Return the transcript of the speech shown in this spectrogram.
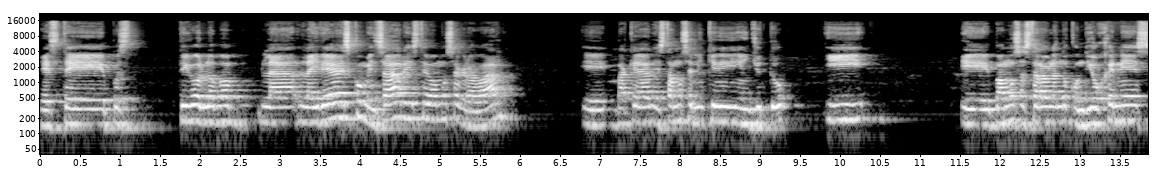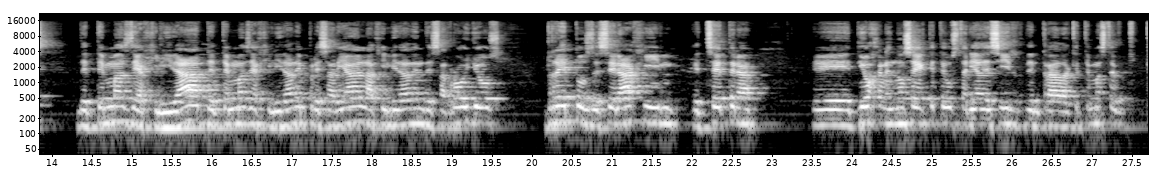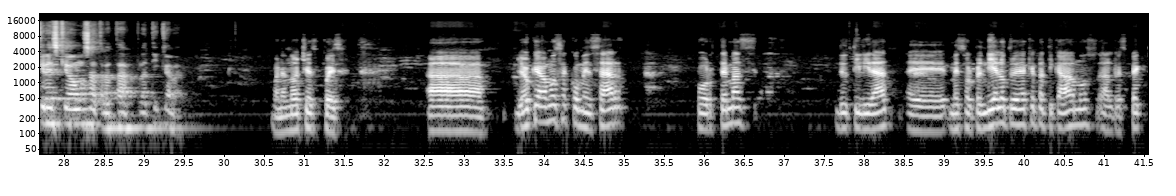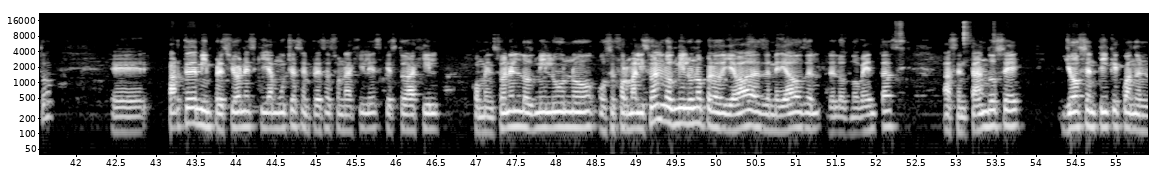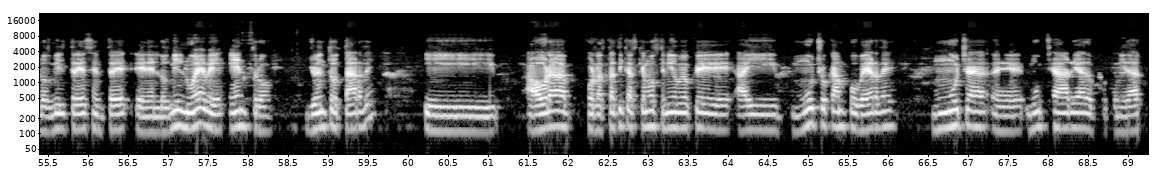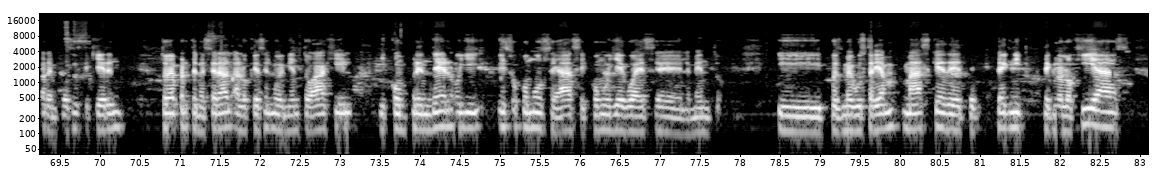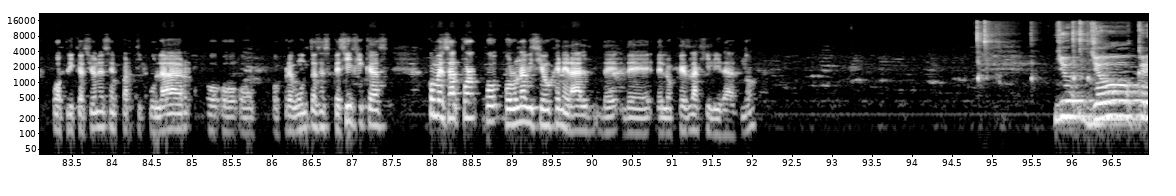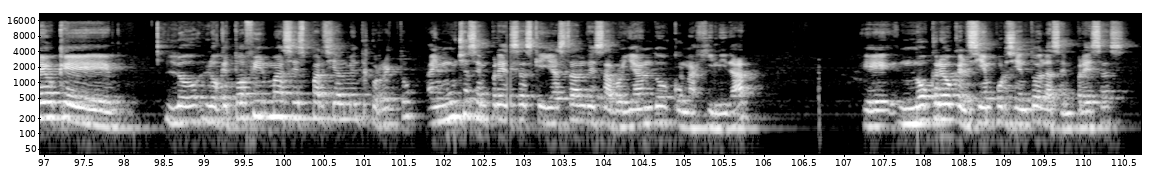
Este, pues digo, la, la, idea es comenzar, este vamos a grabar, eh, va a quedar, estamos en LinkedIn en YouTube y eh, vamos a estar hablando con Diógenes de temas de agilidad, de temas de agilidad empresarial, agilidad en desarrollos, retos de ser ágil, etcétera. Eh, Diógenes, no sé qué te gustaría decir de entrada, qué temas te, crees que vamos a tratar, platícame. Buenas noches, pues uh, yo creo que vamos a comenzar por temas de utilidad. Eh, me sorprendí el otro día que platicábamos al respecto. Eh, parte de mi impresión es que ya muchas empresas son ágiles, que esto ágil comenzó en el 2001 o se formalizó en el 2001, pero llevaba desde mediados de, los 90 asentándose. Yo sentí que cuando en el 2003 entré, en el 2009 entro, yo entro tarde y ahora por las pláticas que hemos tenido veo que hay mucho campo verde, mucha, eh, mucha área de oportunidad para empresas que quieren todavía pertenecer a, lo que es el movimiento ágil y comprender, oye, eso cómo se hace, cómo llego a ese elemento. Y pues me gustaría más que de tecnologías o aplicaciones en particular o, preguntas específicas, comenzar por, por, una visión general de, de, lo que es la agilidad, ¿no? Yo, yo creo que lo, lo, que tú afirmas es parcialmente correcto. Hay muchas empresas que ya están desarrollando con agilidad. Eh, no creo que el 100% de las empresas.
